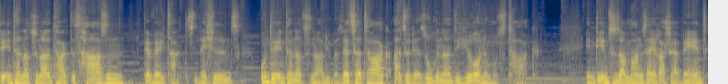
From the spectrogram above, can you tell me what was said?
der Internationale Tag des Hasen, der Welttag des Lächelns und der Internationale Übersetzertag, also der sogenannte Hieronymus-Tag. In dem Zusammenhang sei rasch erwähnt,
